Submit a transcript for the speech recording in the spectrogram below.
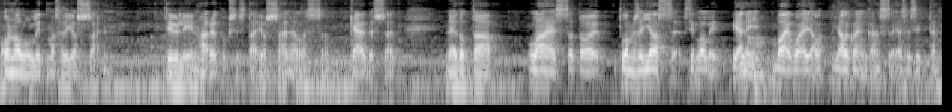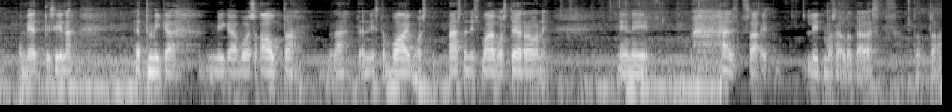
on ollut Litmasella jossain tyyliin harjoituksissa tai jossain sellaisessa käytössä. että ne tota, Lahdessa toi Tuomisen Jasse, sillä oli pieni Joo. vaivoja jal- jalkojen kanssa ja se sitten mietti siinä, että mikä, mikä voisi auttaa lähteä niistä vaivoista, päästä niistä vaivoista eroon, niin, niin, niin hän sitten sai Litmoselta tällaiset tota,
